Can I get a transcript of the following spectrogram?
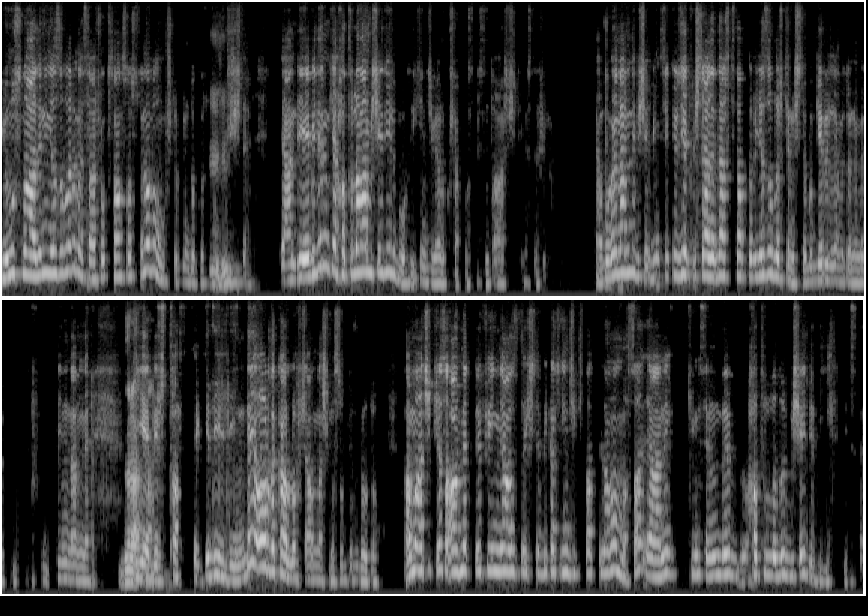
Yunus Nadi'nin yazıları mesela çok sansasyonel olmuştu 1933'te. Yani diyebilirim ki hatırlanan bir şey değil bu ikinci Viyana kuşatması bizim tarihçiliğimizde filan. Yani bu önemli bir şey. 1870'lerde ders kitapları yazılırken işte bu gerileme dönemi bilmem ne Durakma. diye bir tasdik edildiğinde orada Karlofça Anlaşması duruyordu. Ama açıkçası Ahmet Refik'in yazdığı işte birkaç ince kitap falan olmasa yani kimsenin de hatırladığı bir şey de değil bizde.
